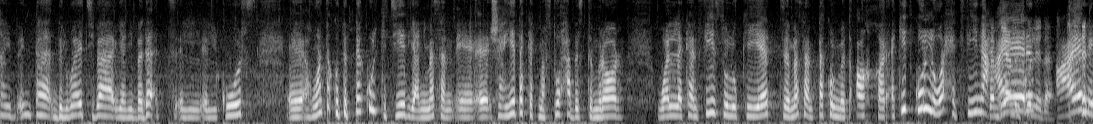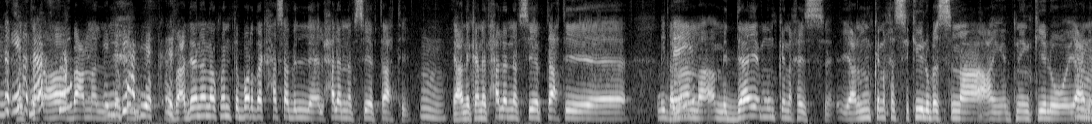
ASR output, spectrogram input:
طيب أنت دلوقتي بقى يعني بدأت ال- الكورس هو أنت كنت بتاكل كتير؟ يعني مثلا آه، آه، شهيتك كانت مفتوحة باستمرار ولا كان في سلوكيات مثلا تاكل متأخر؟ أكيد كل واحد فينا كان بيعمل عارف كل ده. عامل إيه في كنت نفسه بعمل اللي بيها. بيتخن. وبعدين أنا كنت برضك حسب ال- الحالة النفسية بتاعتي. يعني كانت الحاله النفسية بتاعتي آه، متضايق؟ تمام متضايق ممكن أخس. يعني ممكن أخس كيلو بس مع 2 كيلو يعني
